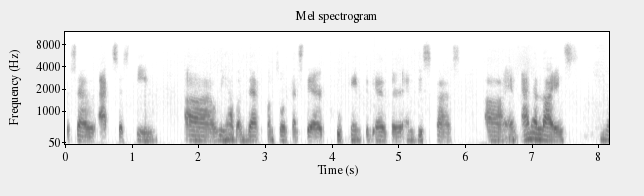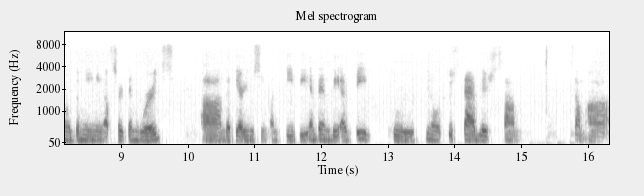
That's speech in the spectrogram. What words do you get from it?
FSL Access team, uh, we have a deaf consultants there who came together and discussed uh, and analyzed you know the meaning of certain words um, that they are using on TV, and then they agreed to you know to establish some some uh,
